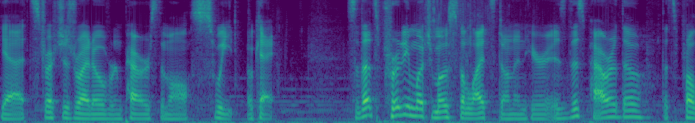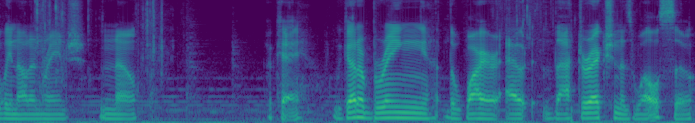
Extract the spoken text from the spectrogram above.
Yeah, it stretches right over and powers them all. Sweet, okay. So that's pretty much most of the lights done in here. Is this powered though? That's probably not in range. No. Okay, we gotta bring the wire out that direction as well, so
